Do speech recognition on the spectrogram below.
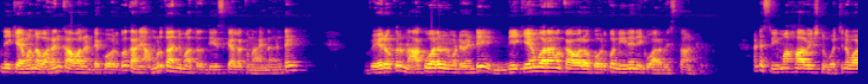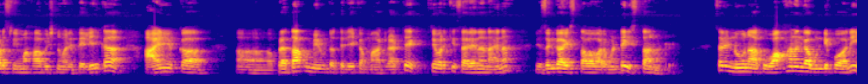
నీకేమన్నా వరం కావాలంటే కోరుకో కానీ అమృతాన్ని మాత్రం తీసుకెళ్ళకు నాయన అంటే వేరొకరు నాకు వరం ఇవ్వటం ఏంటి? నీకేం వరం కావాలో కోరుకో నేనే నీకు వరం ఇస్తా అంటాడు. అంటే శ్రీ మహావిష్ణువు వచ్చినవాడు శ్రీ మహావిష్ణువు అని తెలియక ఆయన యొక్క ప్రతాపం ఏమిటో తెలియక మాట్లాడితే చివరికి సరైన నాయన నిజంగా ఇస్తావా వరం అంటే ఇస్తాను అంటాడు. సరే నువ్వు నాకు వాహనంగా ఉండిపో అని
